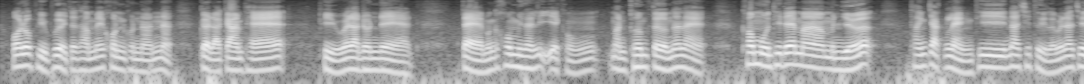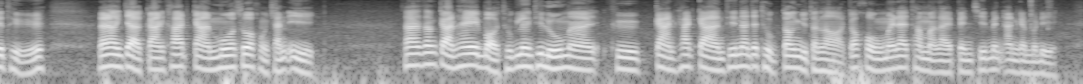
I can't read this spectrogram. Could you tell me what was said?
เพราโรคผิวเผือกจะทำให้คนคนนั้นน่ะ เกิดอาการแพ้ผิวเวลาโดนแดด แต่มันก็คงมีรายละเอียดของมันเพิ่มเติมนั่นแหละ ข้อมูลที่ได้มามันเยอะ ทั้งจากแหล่งที่น่าเชื่อถือและไม่น่าเชื่อถือ และหลังจากการคาดการ์มั่วซั่วของฉันอีก ถ้าต้องการให้บอกทุกเรื่องที่รู้มา คือการคาดการ์ที่น่าจะถูกต้องอยู่ตลอด ก็คงไม่ได้ทำอะไรเป็นชิ้นเป็นอันกันพอดี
